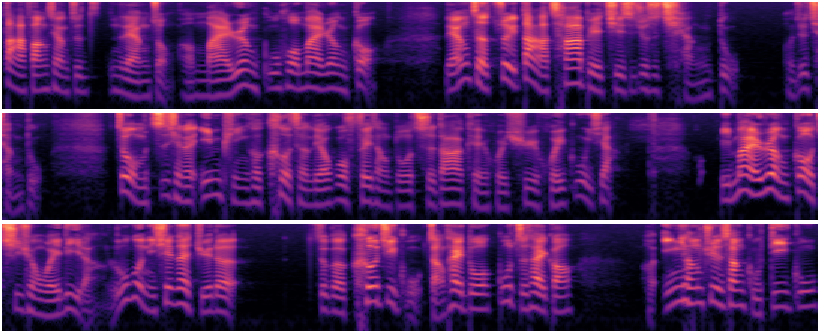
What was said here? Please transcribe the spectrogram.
大方向就那两种啊，买认沽或卖认购，两者最大差别其实就是强度，我觉得强度。这我们之前的音频和课程聊过非常多次，大家可以回去回顾一下。以卖认购期权为例啦，如果你现在觉得这个科技股涨太多，估值太高，和银行券商股低估，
